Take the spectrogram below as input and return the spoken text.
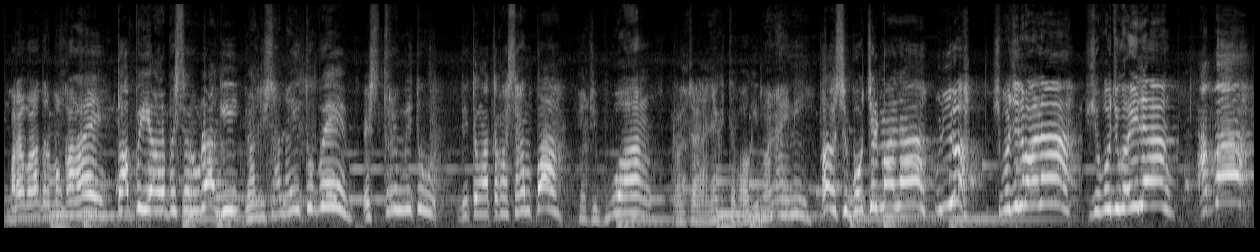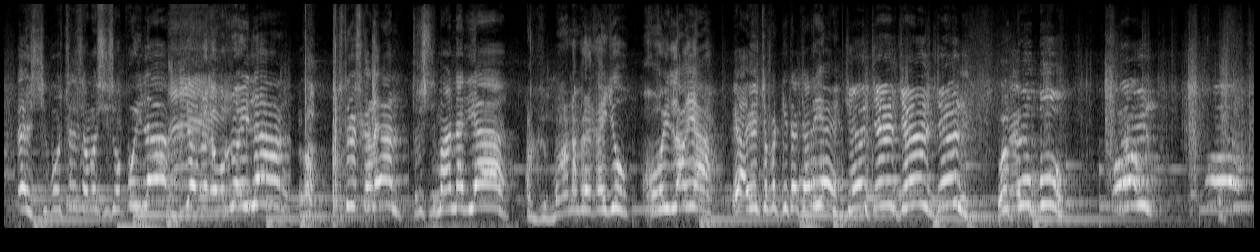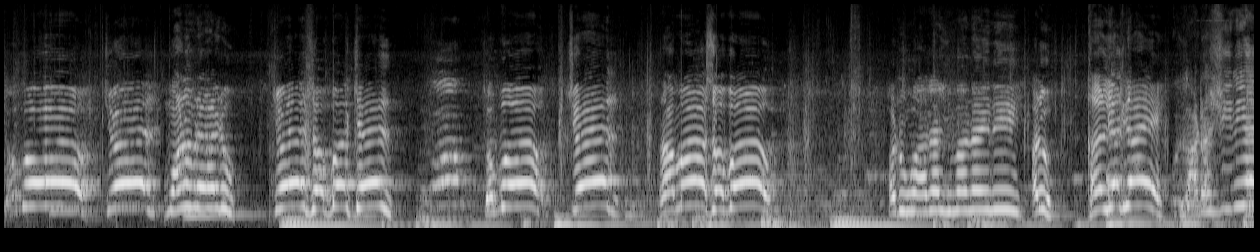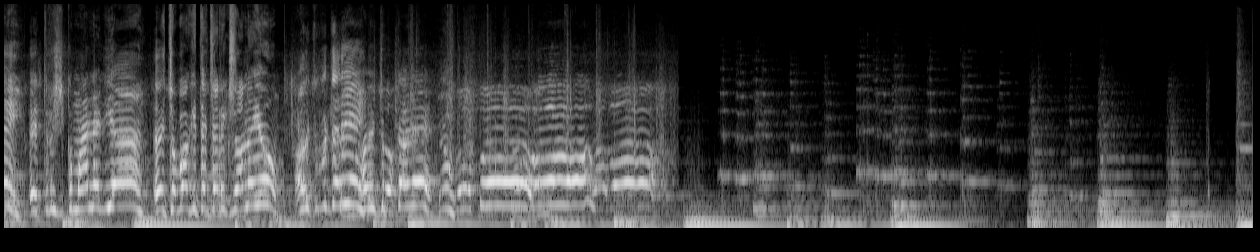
barang-barang terbengkalai. Tapi yang lebih seru lagi, yang di sana itu, Bim. Ekstrim itu, di tengah-tengah sampah. Ya dibuang. Rencananya kita bawa gimana ini? Ah, si bocil mana? Oh iya, si bocil mana? Si Sopo juga hilang. Apa? Eh, si bocil sama si Sopo hilang. Iya, mereka berdua hilang. Ah, terus kalian? Terus di mana dia? Aduh, mana mereka itu? Kok hilang ya? Ya, ayo cepat kita cari ya. Cil, cil, cil, cil. Woi, bu, bu. Cil. Sopo. Cil. Mana mereka itu? Cil, Sopo, Cil. Sopo, Cil. Rama, Sopo. Aduh, ada gimana ini? Aduh, kalian lihat gak eh? Gak ada di sini, eh. Eh, terus ke mana dia? Eh, coba kita cari ke sana yuk. Ayo cepet cari. Ayo cepetan, eh. Sopo.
